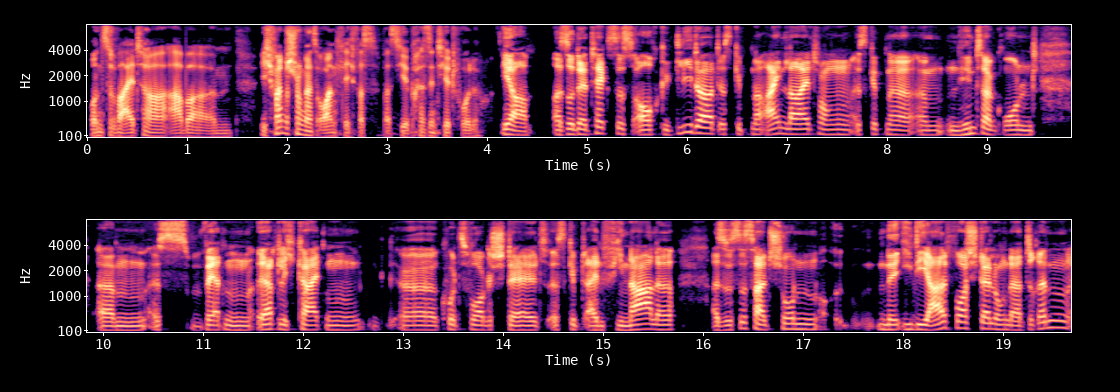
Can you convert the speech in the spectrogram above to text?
und so weiter. Aber ähm, ich fand es schon ganz ordentlich, was, was hier präsentiert wurde. Ja, also der Text ist auch gegliedert, es gibt eine Einleitung, es gibt eine, ähm, einen Hintergrund, ähm, es werden Örtlichkeiten äh, kurz vorgestellt, es gibt ein Finale. Also es ist halt schon eine Idealvorstellung da drin,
